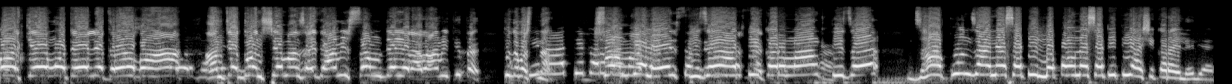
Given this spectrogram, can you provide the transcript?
बारके मोठे लेकर बा. आमच्या दोनशे माणसं आहेत आम्ही समजे येणार आम्ही तिथं तिथं बसणार. तिचं अतिक्रमांक तिचं झाकून जाण्यासाठी लपवण्यासाठी ती अशी करायलेली आहे.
